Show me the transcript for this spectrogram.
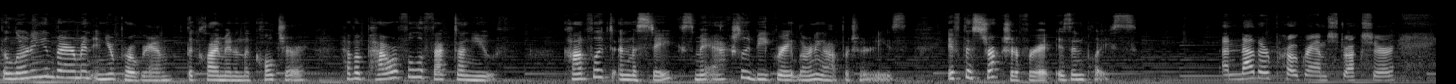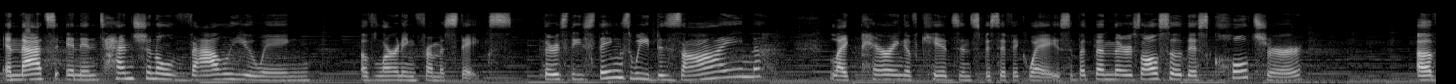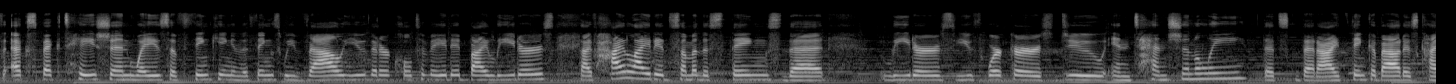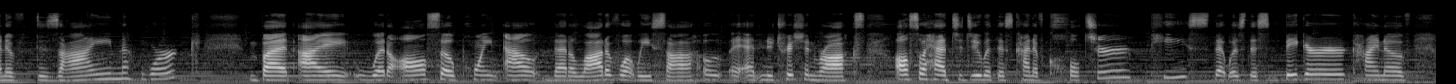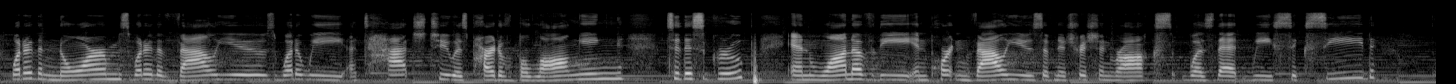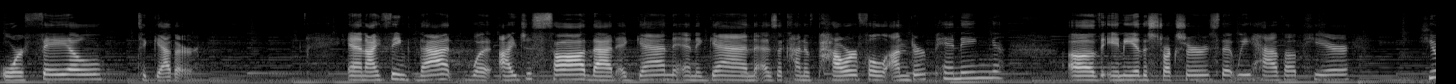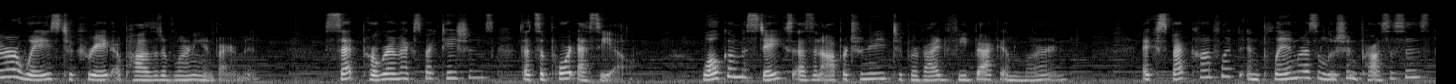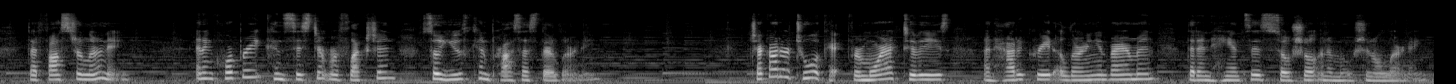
The learning environment in your program, the climate, and the culture have a powerful effect on youth. Conflict and mistakes may actually be great learning opportunities if the structure for it is in place. Another program structure, and that's an intentional valuing of learning from mistakes. There's these things we design like pairing of kids in specific ways, but then there's also this culture of expectation, ways of thinking, and the things we value that are cultivated by leaders. I've highlighted some of the things that leaders, youth workers do intentionally that's that I think about as kind of design work but I would also point out that a lot of what we saw oh, at Nutrition Rocks also had to do with this kind of culture piece that was this bigger kind of what are the norms, what are the values, what do we attach to as part of belonging to this group. And one of the important values of Nutrition Rocks was that we succeed or fail together. And I think that what I just saw that again and again as a kind of powerful underpinning of any of the structures that we have up here. Here are ways to create a positive learning environment. Set program expectations that support SEL. Welcome mistakes as an opportunity to provide feedback and learn. Expect conflict and plan resolution processes that foster learning and incorporate consistent reflection so youth can process their learning. Check out our toolkit for more activities on how to create a learning environment that enhances social and emotional learning.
